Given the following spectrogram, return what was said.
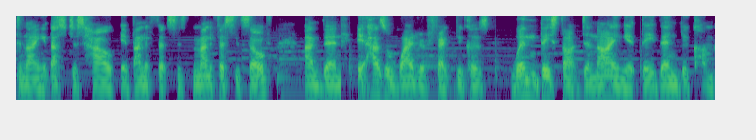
denying it, that's just how it manifests manifests itself. And then it has a wider effect because when they start denying it, they then become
